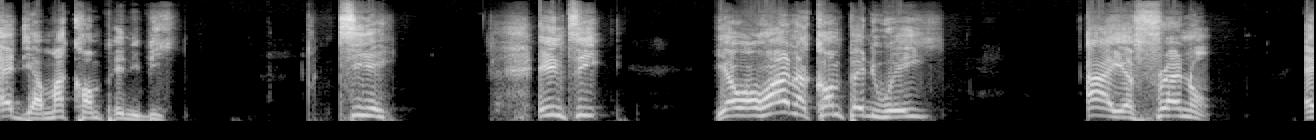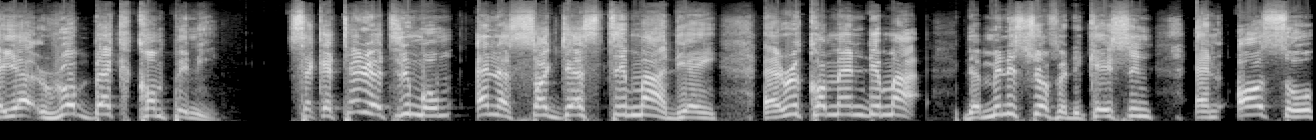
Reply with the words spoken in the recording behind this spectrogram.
ɛde ama company bi. Tie. Nti yɛwɔ hɔ na company wei a yɛfrɛ no ɛyɛ robeck company. Secretariat no mmom ɛna suggest ma adeɛn ɛrecommend ma the ministry of education and also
